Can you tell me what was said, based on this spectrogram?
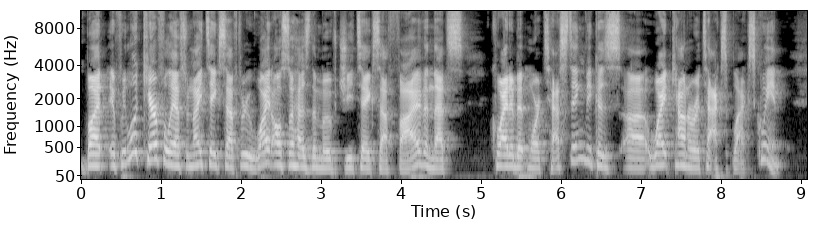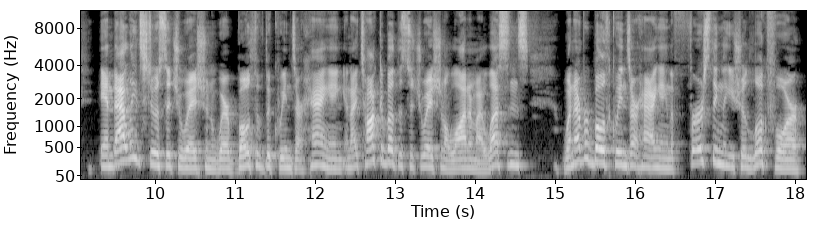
But if we look carefully after knight takes f3, white also has the move g takes f5, and that's quite a bit more testing because uh, white counterattacks black's queen. And that leads to a situation where both of the queens are hanging. And I talk about the situation a lot in my lessons. Whenever both queens are hanging, the first thing that you should look for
